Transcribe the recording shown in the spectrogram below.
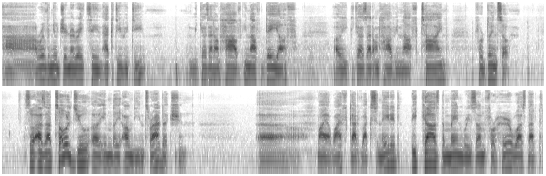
uh, revenue generating activity because I don't have enough day off or because I don't have enough time for doing so. So as I told you uh, in the on the introduction, uh, my wife got vaccinated because the main reason for her was that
